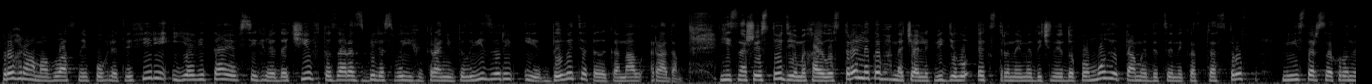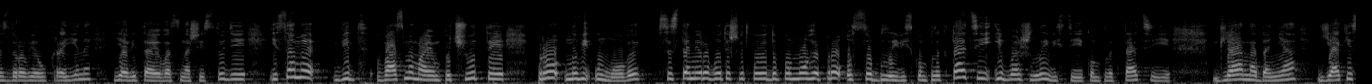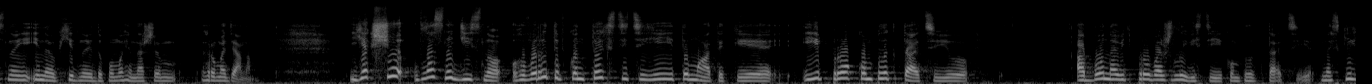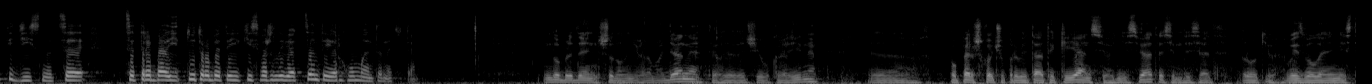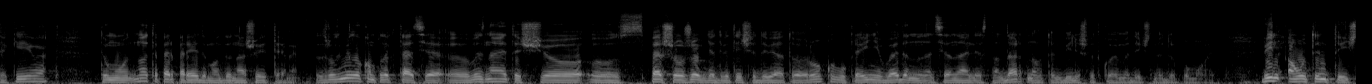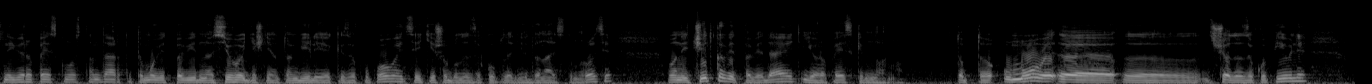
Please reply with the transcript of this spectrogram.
Програма Власний погляд в ефірі. І я вітаю всіх глядачів, хто зараз біля своїх екранів телевізорів і дивиться телеканал Рада. Гість нашої студії Михайло Стрельников, начальник відділу екстреної медичної допомоги та медицини катастроф Міністерства охорони здоров'я України. Я вітаю вас в нашій студії. І саме від вас ми маємо почути про нові умови в системі роботи швидкої допомоги, про особливість комплектації і важливість цієї комплектації для надання якісної і необхідної допомоги нашим громадянам. Якщо власне дійсно говорити в контексті цієї тематики і про комплектацію, або навіть про важливість цієї комплектації, наскільки дійсно це, це треба тут робити якісь важливі акценти і аргументи на цю тему? Добрий день, шановні громадяни та глядачі України. Е, По-перше, хочу привітати киян. Сьогодні свято, 70 років визволення міста Києва. Тому ну а тепер перейдемо до нашої теми. Зрозуміло, комплектація. Е, Ви знаєте, що е, з 1 жовтня 2009 року в Україні введено національний стандарт на автомобілі швидкої медичної допомоги. Він аутентичний в європейському стандарту, тому відповідно сьогоднішні автомобілі, які закуповуються, і ті, що були закуплені в 2012 році, вони чітко відповідають європейським нормам. Тобто умови е, е, щодо закупівлі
